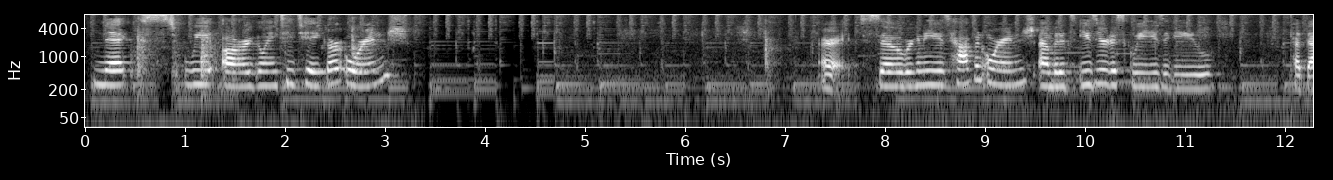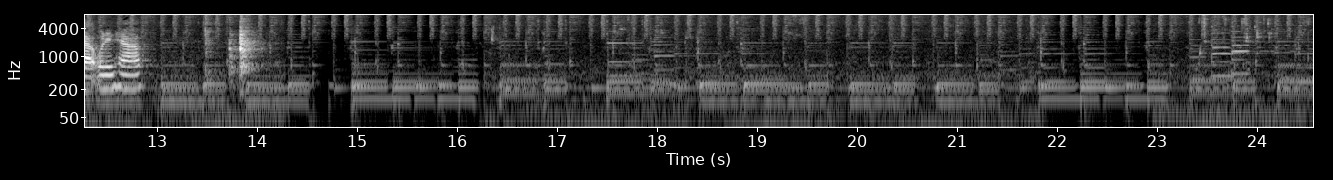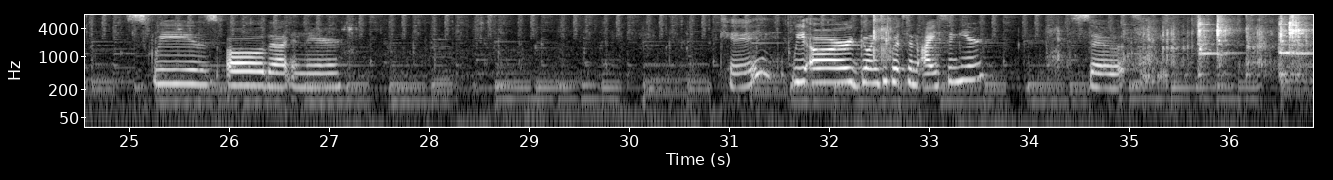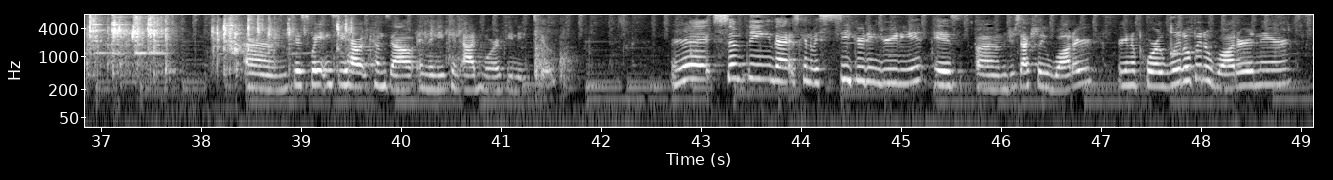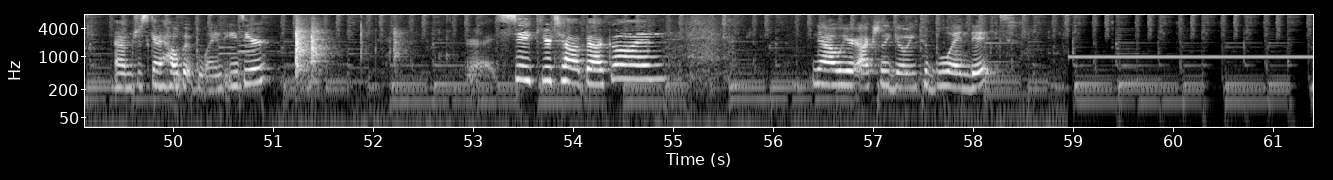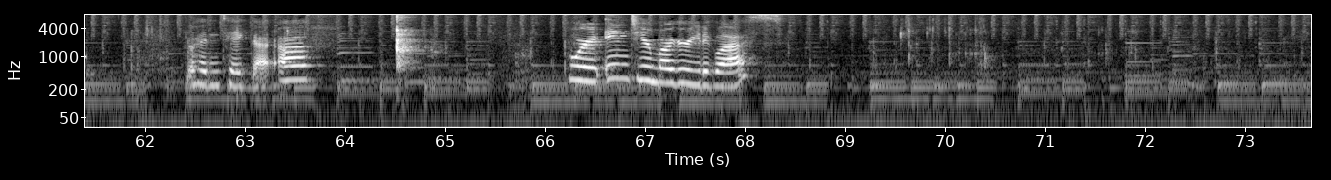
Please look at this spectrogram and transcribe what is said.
Next, we are going to take our orange. All right, so we're gonna use half an orange, um, but it's easier to squeeze if you cut that one in half. Squeeze all that in there. Okay, we are going to put some ice in here. So um, just wait and see how it comes out and then you can add more if you need to. All right, something that is kind of a secret ingredient is um, just actually water. We're gonna pour a little bit of water in there. I'm um, just gonna help it blend easier. All right, stick your top back on. Now we are actually going to blend it. Go ahead and take that off. Pour it into your margarita glass.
